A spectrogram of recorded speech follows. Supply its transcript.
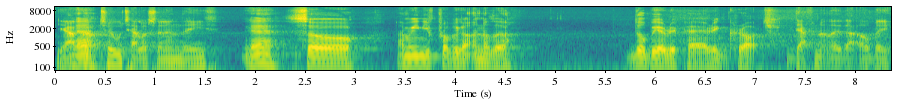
yeah. I've Yeah. got two Tellason and these. Yeah. So I mean, you've probably got another. There'll be a repair in crotch. Definitely, that'll be.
